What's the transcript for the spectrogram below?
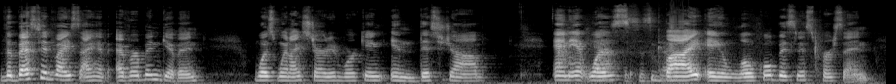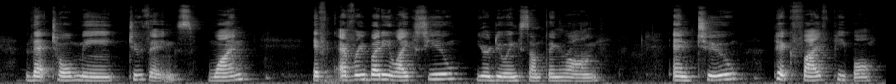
The best advice I have ever been given was when I started working in this job. And it was good. by a local business person that told me two things. One, if everybody likes you, you're doing something wrong. And two, pick five people,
